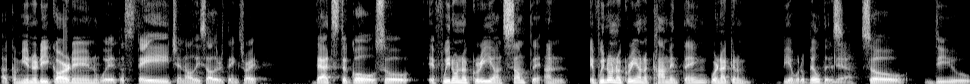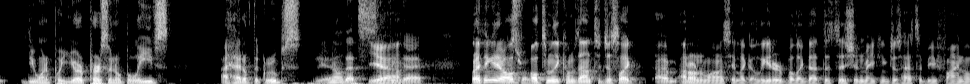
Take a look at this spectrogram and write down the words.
a community garden with a stage and all these other things right that's the goal so if we don't agree on something on if we don't agree on a common thing we're not going to be able to build this Yeah. so do you do you want to put your personal beliefs ahead of the groups Yeah. you know that's Yeah. something that But I think it all ultimately comes down to just like um, I don't want to say like a leader, but like that decision making just has to be final.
